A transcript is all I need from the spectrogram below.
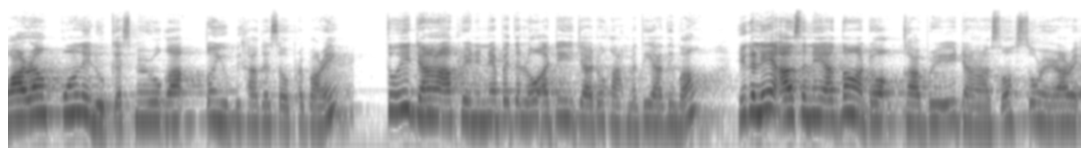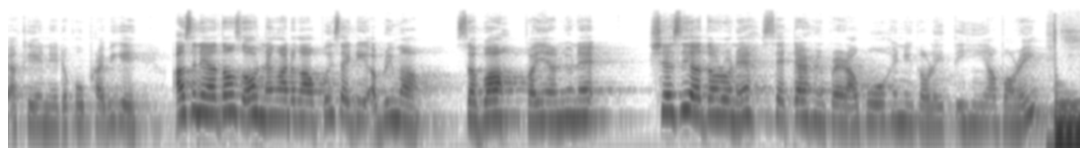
ဝါရန်ကွန်လီလူကက်စမီရိုကတွန်ယူပြီးခါခဲ့ဆောဖိုက်ပါတယ်သူဤဒါအခရီနေနဲ့ပတ်သက်လို့အတိအကျတော့ခါမတရားသေးပါဒီကလေးအာဆနယ်အတော့တော့ဂါဘရီဒါရာဆိုဆိုရင်ရတဲ့အခရီနေတကူ private ကအာဆနယ်အတော့ဆိုနိုင်ငံတကာပွေးဆိုင်တီအပရီမှာစဘာဗယန်မြို့နဲ့ရှယ်စီအတော့တို့နဲ့စက်တက်ဟင်ပရာဖို့ဟင်းနေကောင်းလေးတည်ဟင်ရပါရယ်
